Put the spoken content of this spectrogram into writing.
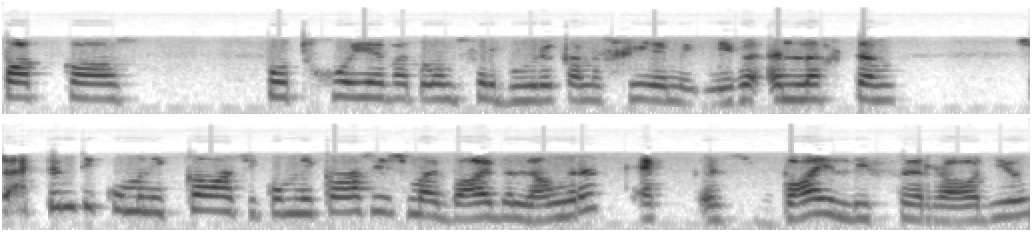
podcast potgoeie wat ons vir boere kan gee met nuwe inligting? So ek dink die kommunikasie, kommunikasie is vir my baie belangrik. Ek is baie lief vir radio.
